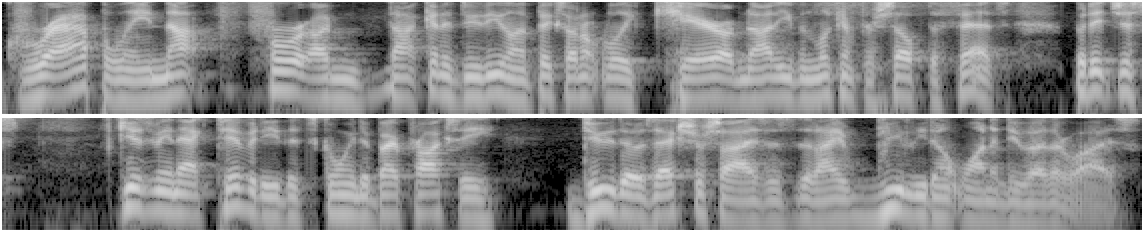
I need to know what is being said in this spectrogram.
grappling, not for, I'm not going to do the Olympics. I don't really care. I'm not even looking for self defense, but it just gives me an activity that's going to, by proxy, do those exercises that I really don't want to do otherwise.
